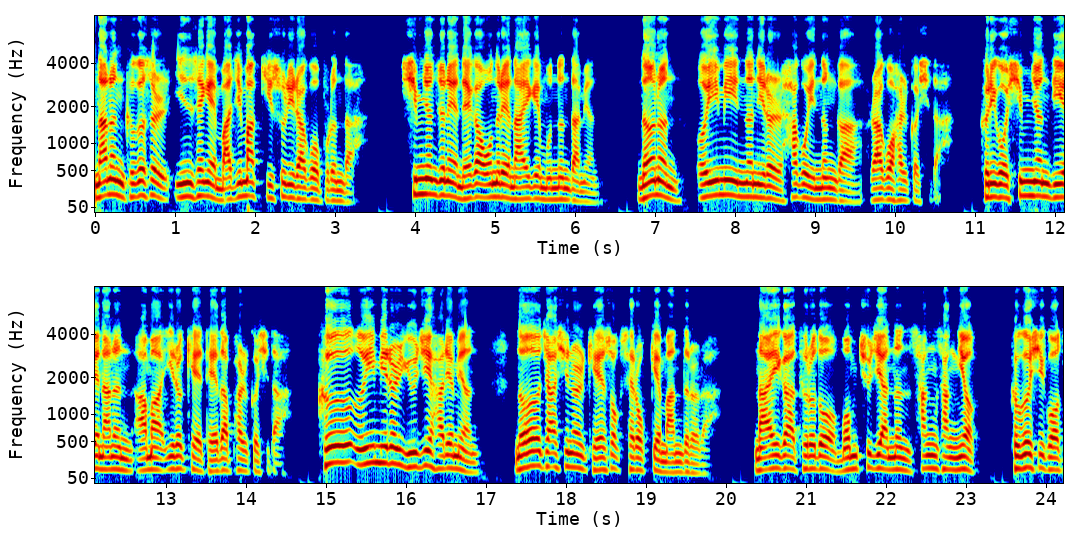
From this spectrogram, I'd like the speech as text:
나는 그것을 인생의 마지막 기술이라고 부른다. 10년 전에 내가 오늘의 나에게 묻는다면 너는 의미 있는 일을 하고 있는가? 라고 할 것이다. 그리고 10년 뒤에 나는 아마 이렇게 대답할 것이다. 그 의미를 유지하려면 너 자신을 계속 새롭게 만들어라. 나이가 들어도 멈추지 않는 상상력, 그것이 곧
